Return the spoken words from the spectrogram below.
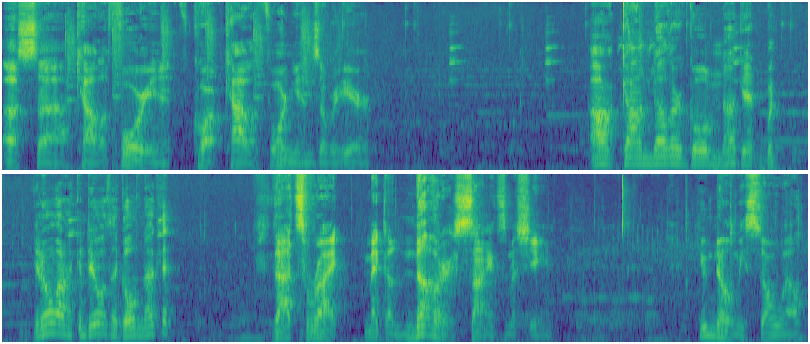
us uh, Californian Californians over here. Ah, got another gold nugget. But you know what I can do with a gold nugget? That's right, make another science machine. You know me so well.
